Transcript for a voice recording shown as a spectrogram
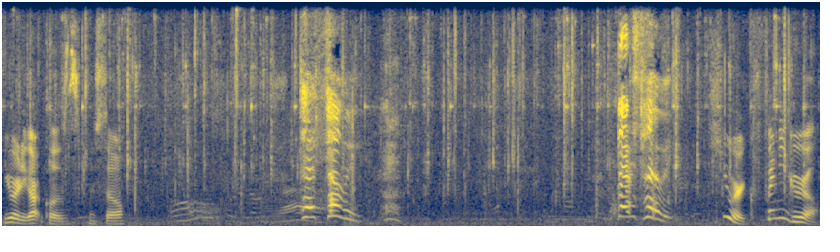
You already got clothes, So. You are a funny girl.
